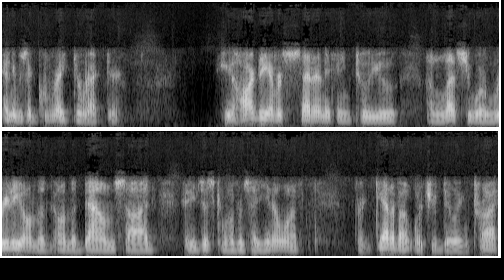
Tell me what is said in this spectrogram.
and he was a great director. He hardly ever said anything to you unless you were really on the on the downside, and he'd just come over and say, "You know what? Forget about what you're doing. Try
